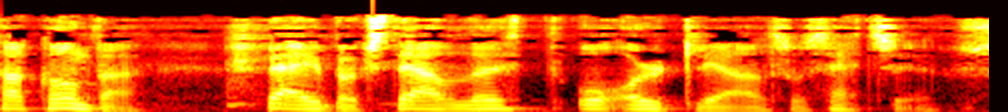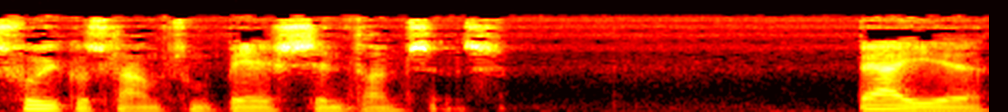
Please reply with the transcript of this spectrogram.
takk konta, bæg bøkstavlet og ordelig altså sett seg, sjukehusland som ber sin Thompsons. Bæg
